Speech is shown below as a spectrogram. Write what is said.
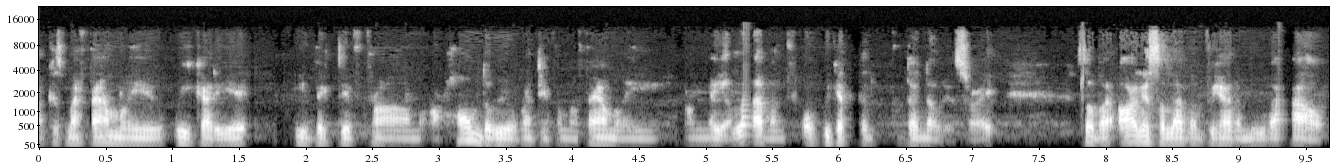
because uh, my family we got evicted from our home that we were renting from a family on May 11th. Well, we get the, the notice, right? So by August 11th, we had to move out.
